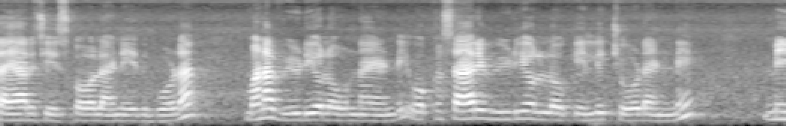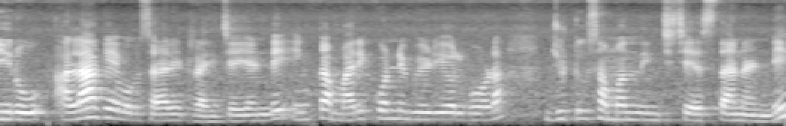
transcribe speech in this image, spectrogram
తయారు చేసుకోవాలి అనేది కూడా మన వీడియోలో ఉన్నాయండి. ఒకసారి వీడియోల్లోకి వెళ్ళి చూడండి. మీరు అలాగే ఒకసారి ట్రై చేయండి. ఇంకా మరికొన్ని వీడియోలు కూడా జుట్టుకు సంబంధించి చేస్తానండి.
